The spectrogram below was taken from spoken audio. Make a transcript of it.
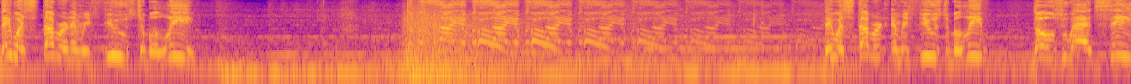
They were stubborn and refused to believe. The Messiah, Messiah, Messiah, Messiah, They were stubborn and refused to believe those who had seen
